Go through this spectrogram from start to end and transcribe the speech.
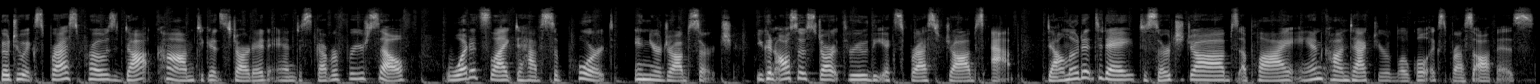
Go to expresspros.com to get started and discover for yourself what it's like to have support in your job search. You can also start through the Express Jobs app. Download it today to search jobs, apply, and contact your local Express office.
